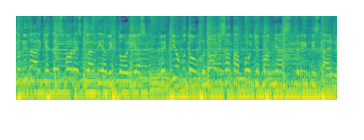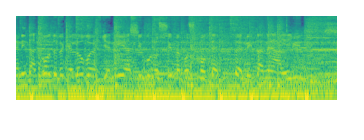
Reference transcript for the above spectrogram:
Τον είδα αρκετές φορές πλατεία Βικτωρίας. Εκεί όπου τον γνώρισα το απόγευμα μιας Τρίτης στα 90 κόντευε και λόγω ευγενίας. Σίγουρος είμαι πως ποτέ δεν ήταν αλήτης.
